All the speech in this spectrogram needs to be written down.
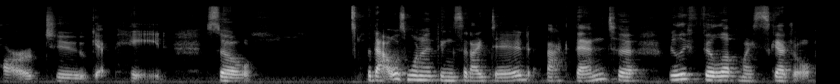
hard to get paid so but that was one of the things that I did back then to really fill up my schedule.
